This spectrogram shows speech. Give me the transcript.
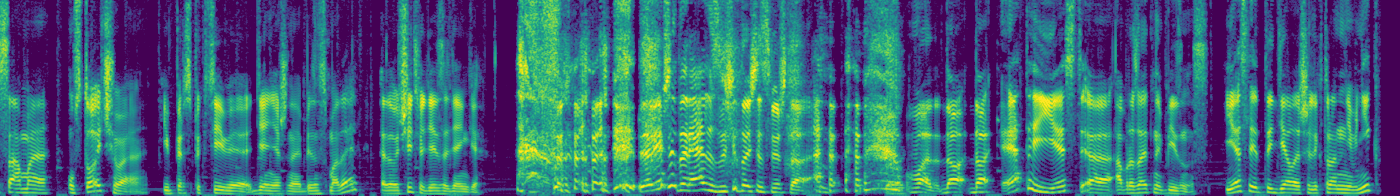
самая устойчивая и в перспективе денежная бизнес-модель – это учить людей за деньги. Я вижу, это реально звучит очень смешно. Вот, но, но это и есть э, образовательный бизнес. Если ты делаешь электронный дневник,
